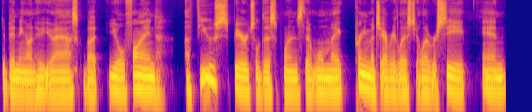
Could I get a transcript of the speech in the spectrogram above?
depending on who you ask, but you'll find a few spiritual disciplines that will make pretty much every list you'll ever see. And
